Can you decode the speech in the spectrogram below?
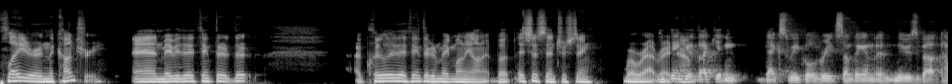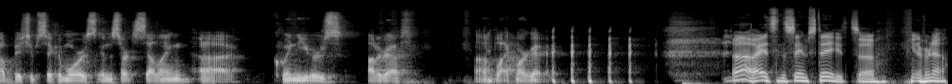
player in the country. And maybe they think they're they're uh, clearly they think they're gonna make money on it, but it's just interesting where we're at right think now. like in next week we'll read something in the news about how Bishop Sycamore is going to start selling uh, Quinn Ewers autographs on black market? Oh, hey, it's in the same state, so you never know.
